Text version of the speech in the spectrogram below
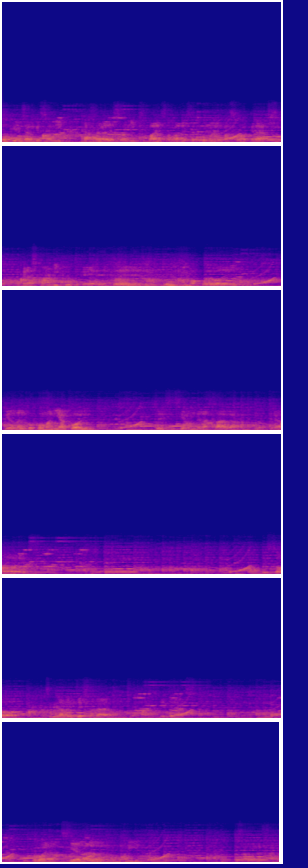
muchos piensan que Sonic, la saga de Sonic va a desaparecer como le pasó a Crash, a Crash Bandicoot, que después del, último juego del del Coco Maníaco se deshicieron de la saga los creadores. Eso seguramente lloraron muchos fans de Crash. Porque bueno, Ciega lo dejó morir. Esa buena saga.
